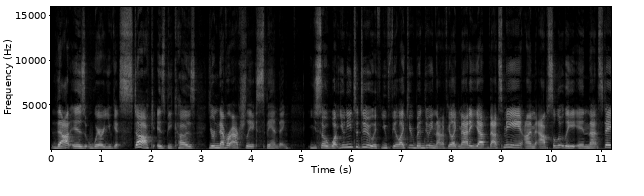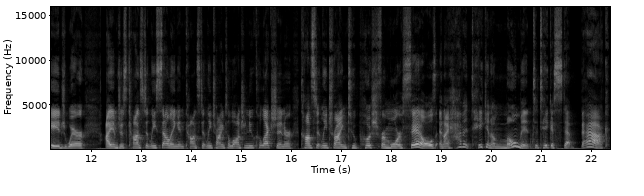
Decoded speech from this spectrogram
That is where you get stuck is because you're never actually expanding so what you need to do if you feel like you've been doing that if you're like madi yep that's me i'm absolutely in that stage where I am just constantly selling and constantly trying to launch a new collection or constantly trying to push for more sales. And I haven't taken a moment to take a step back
